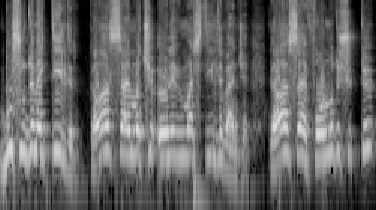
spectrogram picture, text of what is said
bu şu demek değildir. Galatasaray maçı öyle bir maç değildi bence. Galatasaray formu düşüktü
